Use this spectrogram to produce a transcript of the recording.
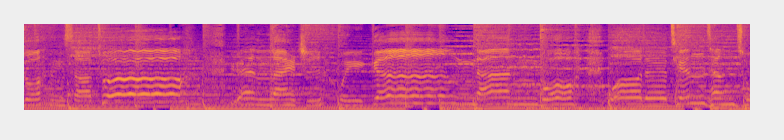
作很洒脱，原来只会更难过。我的天堂从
